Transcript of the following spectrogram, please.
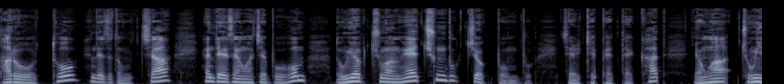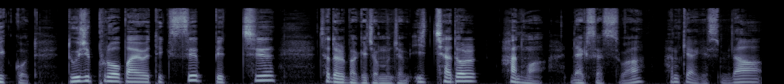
바로오토, 현대자동차, 현대해상화재보험, 농협중앙회 충북지역본부, 젤케페테캇, 영화 종이꽃, 두지 프로바이오틱스, 비츠, 차돌박이 전문점 이차돌, 한화, 렉서스와 함께하겠습니다.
